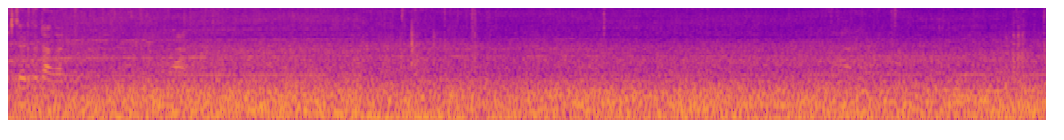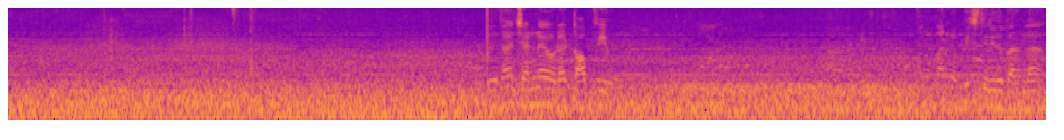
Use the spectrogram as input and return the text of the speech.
ஃபாஸ்ட் எடுத்துட்டாங்க. இதுதான் சென்னையோட டாப் வியூ அங்கே பாருங்க பீச் தெரியுது பாருங்களேன்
